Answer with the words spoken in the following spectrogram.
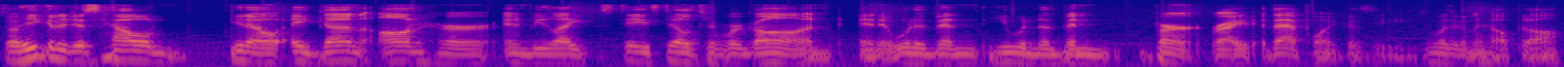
So he could have just held, you know, a gun on her and be like, "Stay still till we're gone," and it would have been he wouldn't have been burnt right at that point because he wasn't going to help at all.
